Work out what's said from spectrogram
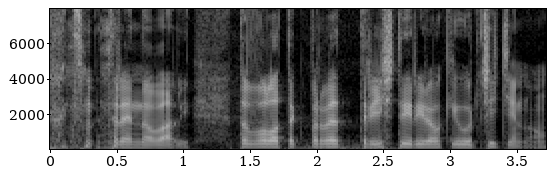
sme trénovali. To bolo tak prvé 3-4 roky určite, no.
